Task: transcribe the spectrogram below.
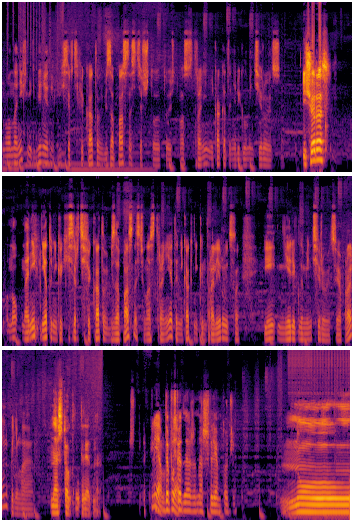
Но на них нигде нет никаких сертификатов безопасности, что то есть у нас в стране никак это не регламентируется. Еще раз? Ну, на них нету никаких сертификатов безопасности, у нас в стране это никак не контролируется и не регламентируется. Я правильно понимаю? На что конкретно? Шлем. Да пускай даже наш шлем тот же. Ну,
